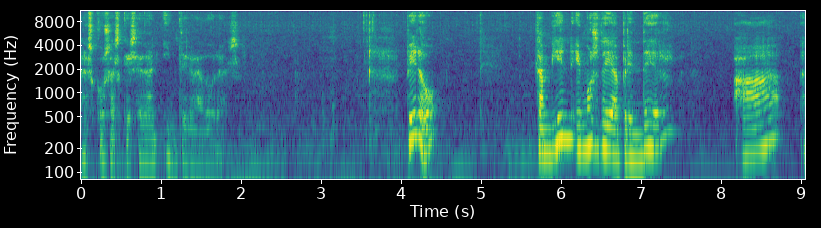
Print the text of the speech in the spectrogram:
las cosas que se dan integradoras. Pero también hemos de aprender a, eh,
